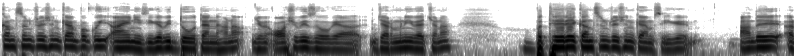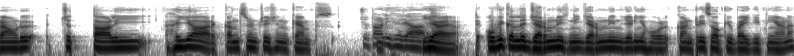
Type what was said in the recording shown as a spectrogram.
ਕਨਸੈਂਟ੍ਰੇਸ਼ਨ ਕੈਂਪ ਕੋਈ ਆਏ ਨਹੀਂ ਸੀਗਾ ਵੀ ਦੋ ਤਿੰਨ ਹਨਾ ਜਿਵੇਂ ਔਸ਼ਵਿਜ਼ ਹੋ ਗਿਆ ਜਰਮਨੀ ਵਿੱਚ ਹਨਾ ਬਥੇਰੇ ਕਨਸੈਂਟ੍ਰੇਸ਼ਨ ਕੈਂਪ ਸੀਗੇ। ਆਂਦੇ ਅਰਾਊਂਡ 44000 ਕਨਸੈਂਟ੍ਰੇਸ਼ਨ ਕੈਂਪਸ 44000 ਯਾ ਯਾ ਤੇ ਉਹ ਵੀ ਇਕੱਲੇ ਜਰਮਨੀ 'ਚ ਨਹੀਂ ਜਰਮਨੀ ਨੇ ਜਿਹੜੀਆਂ ਹੋਰ ਕੰਟਰੀਜ਼ ਆਕਿਊਪਾਈ ਕੀਤੀਆਂ ਹਨਾ।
